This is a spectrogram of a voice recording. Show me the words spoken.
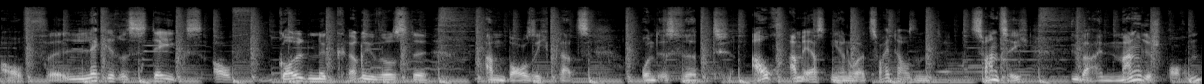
auf äh, leckere Steaks, auf goldene Currywürste am Borsigplatz und es wird auch am 1. Januar 2020 über einen Mann gesprochen,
